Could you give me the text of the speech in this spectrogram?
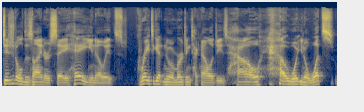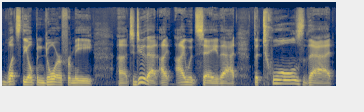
digital designers say, "Hey, you know, it's great to get into emerging technologies. How how what you know what's what's the open door for me uh, to do that?" I I would say that the tools that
